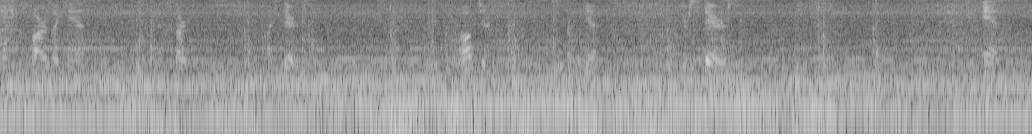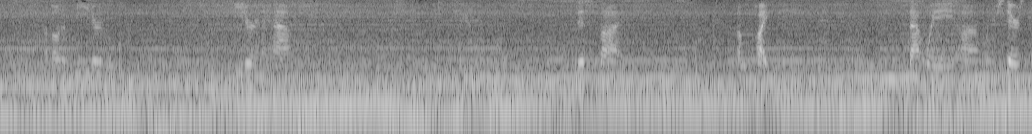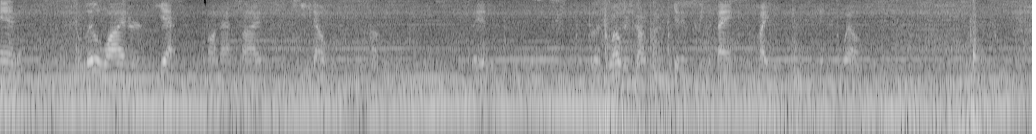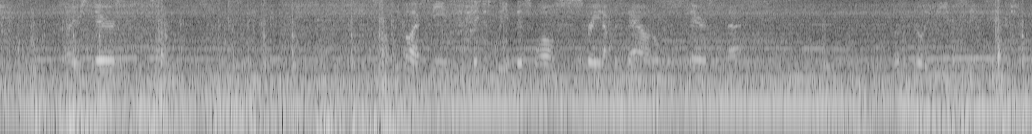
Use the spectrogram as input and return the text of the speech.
almost as far as I can and start my stairs. The this is to get your stairs to end about a meter, meter and a half to this side of the pipe. That way, um, when your stairs end, it's a little wider yet on that side. It's keyed out. So, see it? So that the welder's got room to get in between the bank and the pipe make his weld. Now your stairs. Some people I've seen, they just leave this wall straight up and down over the stairs, but that doesn't really leave a safe edge.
